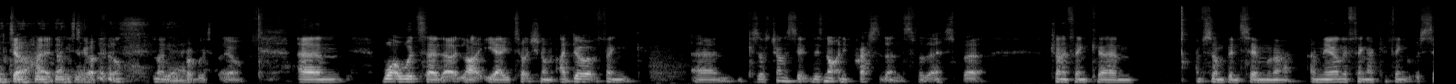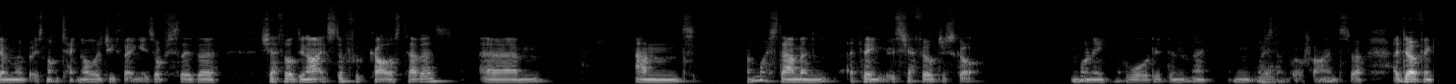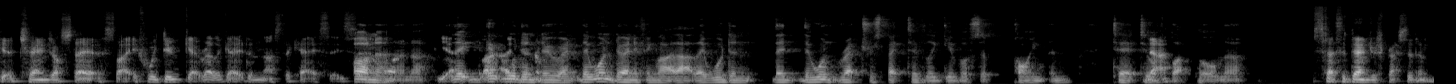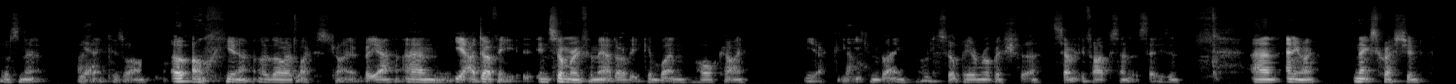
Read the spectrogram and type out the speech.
don't hire Danny Schofield, then Yeah. probably stay up. Um, what I would say though, like yeah, you touched on. I don't think because I was trying to see. There's not any precedents for this, but trying to think um, of something similar. And the only thing I can think was similar, but it's not a technology thing, is obviously the Sheffield United stuff with Carlos Tevez um, and and West Ham. And I think Sheffield just got money awarded, didn't they? And West Yeah. Ham got fined. So I don't think it'd change our status. Like if we do get relegated, and that's the case, it's Oh uh, no, no, no! Yeah, they, like, it wouldn't do any, They wouldn't do anything like that. They wouldn't. They they wouldn't retrospectively give us a point and take to No. off Blackpool. No. sets a dangerous precedent, doesn't it? I Yeah. think as well. Oh, oh, you know, although I'd like us to try it, but yeah, um, yeah, I don't think. In summary, for me, I don't think you can blame Hawkeye yeah, you can blame Huddersfield being rubbish for seventy five percent of the season. Um, anyway, next question.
